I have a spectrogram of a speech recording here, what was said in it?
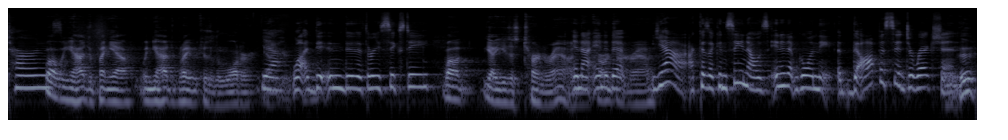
turns? Well, when you hydroplane, yeah, when you hydroplane because of the water. yeah. you're- Well, I didn't do the 360. Well, yeah, you just turned around. and your I ended up around. yeah because I can see and I was ended up going the the opposite direction Ugh.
